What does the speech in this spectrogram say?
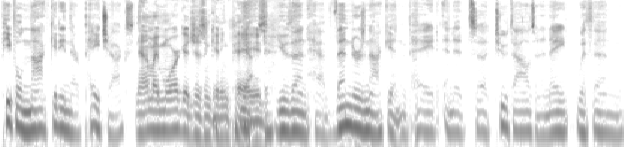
people not getting their paychecks. Now my mortgage isn't getting paid. Yes. You then have vendors not getting paid, and it's a 2008 within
